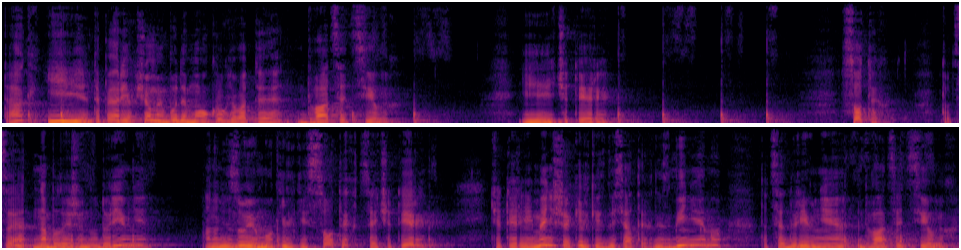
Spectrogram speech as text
Так, І тепер, якщо ми будемо округлювати 20 цілих і 4 сотих, то це наближено до рівня. Аналізуємо кількість сотих, це 4. 4 і менше, кількість десятих не змінюємо, то це дорівнює 20 цілих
